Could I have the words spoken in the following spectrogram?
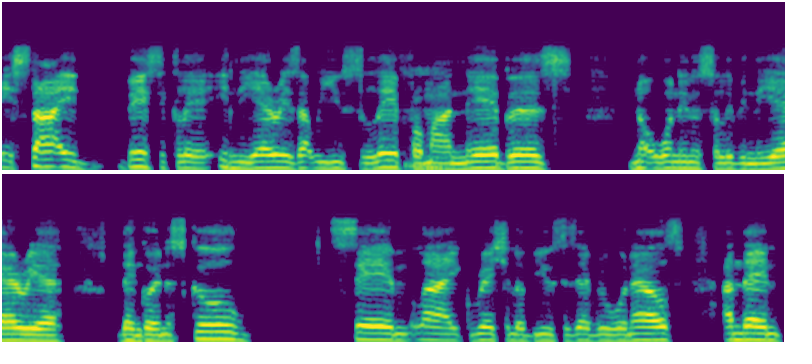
It started basically in the areas that we used to live, from our neighbours not wanting us to live in the area, then going to school, same like racial abuse as everyone else, and then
